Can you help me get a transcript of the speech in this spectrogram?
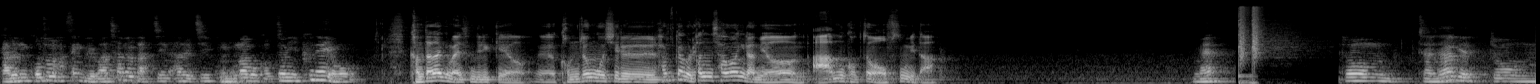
다른 고졸 학생들과 차별받진 않을지 궁금하고 걱정이 크네요. 간단하게 말씀드릴게요. 예, 검정고시를 합격을 한 상황이라면 아무 걱정 없습니다. 네? 좀 자세하게 좀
